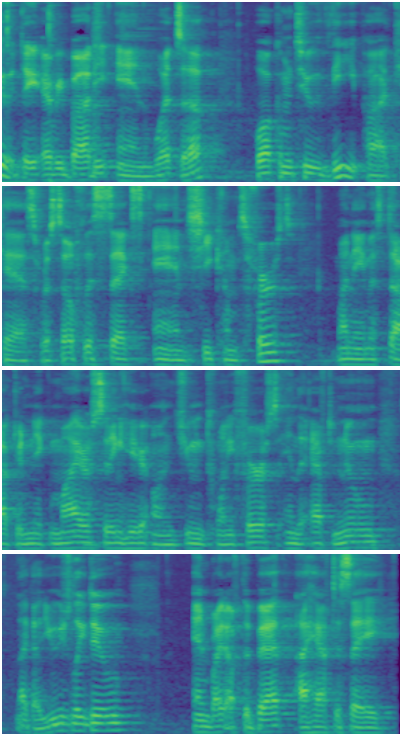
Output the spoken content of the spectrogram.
Good day, everybody, and what's up? Welcome to the podcast for selfless sex and she comes first. My name is Dr. Nick Meyer, sitting here on June 21st in the afternoon, like I usually do. And right off the bat, I have to say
